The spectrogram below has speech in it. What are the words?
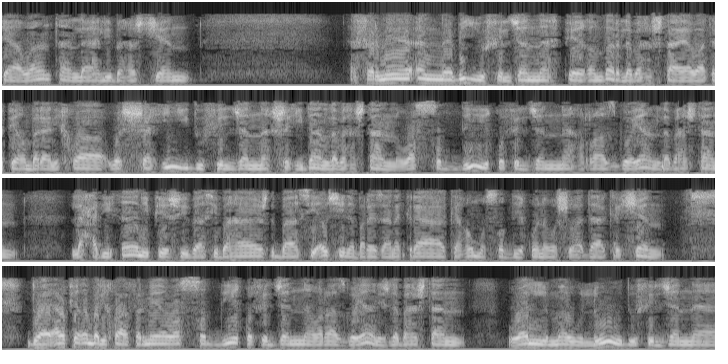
بياوانتان لأهل بهشتين فرمي النبي في الجنة بيغمبر لبهشتايا وات بيغمبران إخوة والشهيد في الجنة شهيدان لبهشتان والصديق في الجنة رازقويان لبهشتان. لحديثان بيشي باسي بهشت باسي أوشين بريزان كرا كهم الصديقون والشهداء كشن دعاء أو بيغمبر إخوة فرمي والصديق في الجنة والرازقويان لبهشتان. والمولود في الجنة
